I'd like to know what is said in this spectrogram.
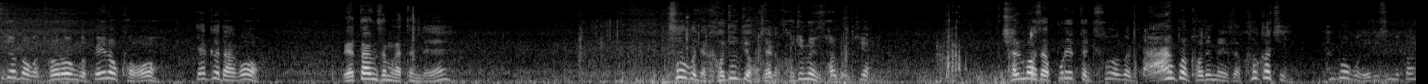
수저보고 더러운 거 빼놓고 깨끗하고 외딴섬 같은데 추억을 내가 거두죠. 제가 거두면서 살고 있죠. 젊어서 뿌렸던 추억을 빵빵 거두면서 그것같이 행복한 곳 어디 있습니까?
